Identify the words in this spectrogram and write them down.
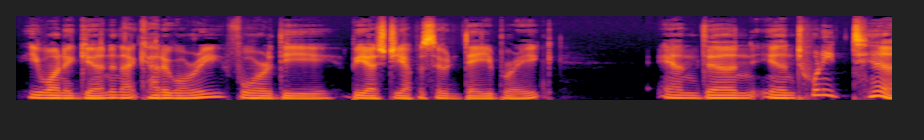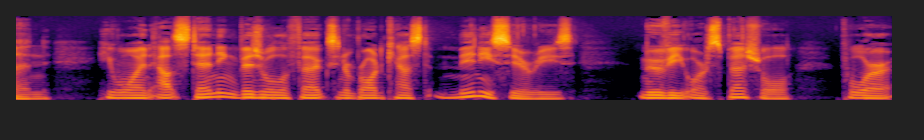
he won again in that category for the BSG episode Daybreak. And then in 2010, he won Outstanding Visual Effects in a Broadcast Miniseries, Movie or Special for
